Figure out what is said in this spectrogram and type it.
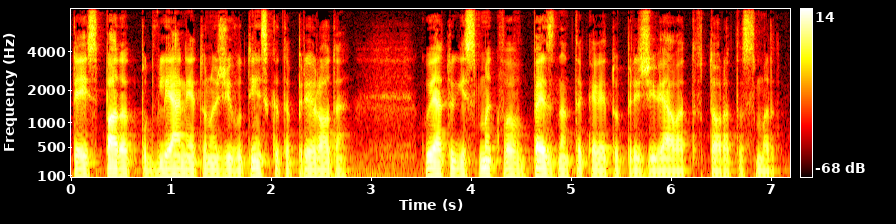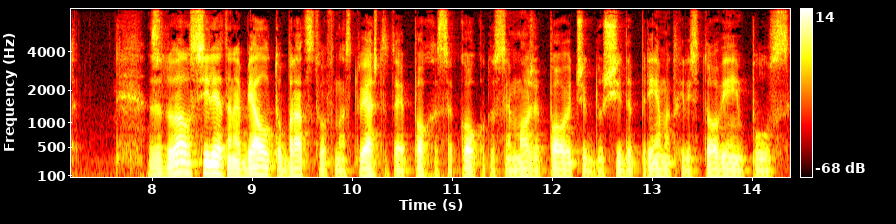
Те изпадат под влиянието на животинската природа, която ги смъква в бездната, където преживяват втората смърт. Затова усилията на Бялото братство в настоящата епоха са колкото се може повече души да приемат Христовия импулс,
